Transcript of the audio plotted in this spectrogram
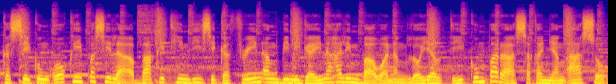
Kasi kung okay pa sila bakit hindi si Catherine ang binigay na halimbawa ng loyalty kumpara sa kanyang aso.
